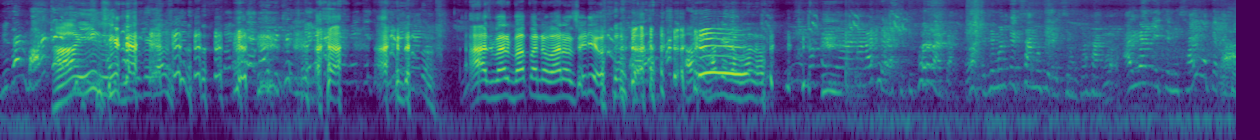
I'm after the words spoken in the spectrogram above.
ખીજ મારે હા ને. ગાળ. આજ મારા બાપાનો વારો સડ્યો. આપણે ભાગે હાલો એટલે મને કંઈક સામું કરે છે. હું કહું, હા આવ્યા નહીં તેની સાઈ મૂકે. આ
